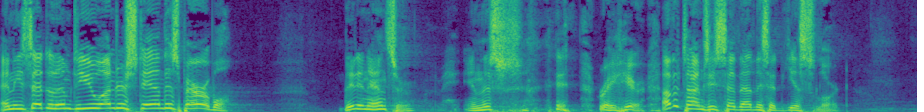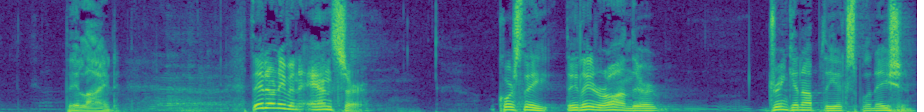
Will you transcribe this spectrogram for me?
and he said to them, Do you understand this parable? They didn't answer in this right here. Other times he said that and they said, Yes, Lord. They lied. They don't even answer. Of course, they, they later on, they're drinking up the explanation.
